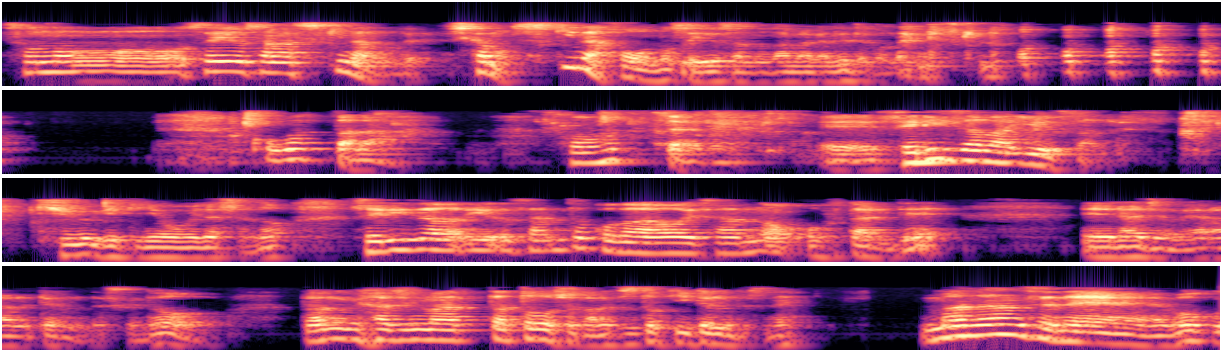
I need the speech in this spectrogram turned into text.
その声優さんが好きなので、しかも好きな方の声優さんの名前が出てこないんですけど。困ったな。困ったよね。えー、芹沢優さんです。急激に思い出したの。芹沢優さんと小川葵さんのお二人で、えー、ラジオをやられてるんですけど、番組始まった当初からずっと聞いてるんですね。まあなんせね、僕、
